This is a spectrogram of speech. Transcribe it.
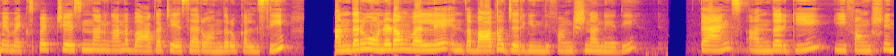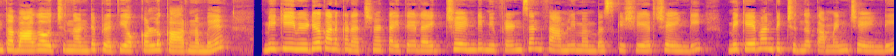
మేము ఎక్స్పెక్ట్ చేసిన దానికన్నా బాగా చేశారు అందరూ కలిసి. అందరూ ఉండడం వల్లే ఇంత బాగా జరిగింది ఫంక్షన్ అనేది. థ్యాంక్స్ అందరికీ. ఈ ఫంక్షన్ ఇంత బాగా వచ్చిందంటే ప్రతి ఒక్కళ్ళు కారణమే. మీకు ఈ వీడియో కనుక నచ్చినట్టయితే లైక్ చేయండి. మీ ఫ్రెండ్స్ అండ్ ఫ్యామిలీ మెంబర్స్కి షేర్ చేయండి. మీకు ఏమనిపించిందో కమెంట్ చేయండి.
